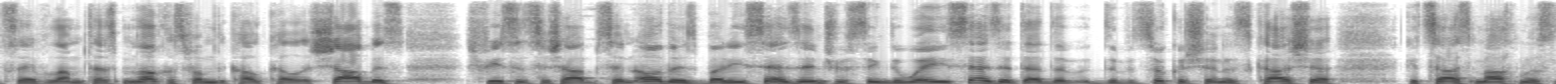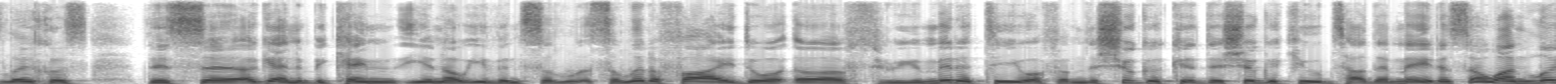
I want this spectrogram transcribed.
say Lam Tes Melachas from the Kalkala Shabbos, Shvisas Shabbos, and others, but he says, interesting, the way he says it, that the the Vitsukah Shenes Kasha, Gitzas Machmas Lechus, this, uh, again, it became, you know, even solidified or, uh, through humidity or from the sugar the sugar cubes, how they're made, and so on. The,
